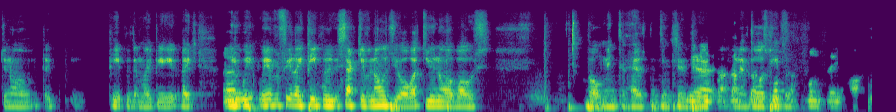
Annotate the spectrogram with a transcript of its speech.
Do you know, the people that might be like, um, we, we ever feel like people start giving out to you, or what do you know about about mental health and things? Yeah, that, that, those people. One thing. I,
